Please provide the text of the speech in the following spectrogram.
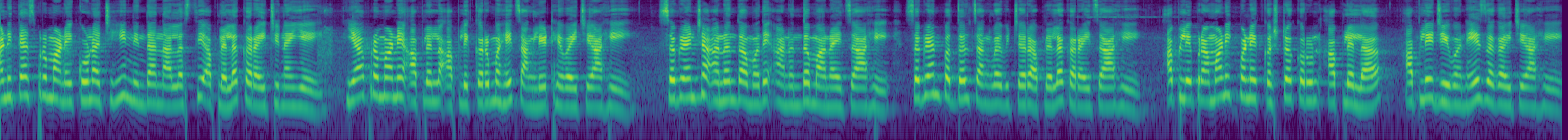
आणि त्याचप्रमाणे कोणाचीही निंदा नालस्ती आपल्याला करायची नाही आहे याप्रमाणे आपल्याला आपले कर्म हे चांगले ठेवायचे आहे. सगळ्यांच्या आनंदामध्ये आनंद मानायचा आहे. सगळ्यांबद्दल चांगला विचार आपल्याला करायचा आहे. आपले प्रामाणिकपणे कष्ट करून आपल्याला आपले जीवन हे जगायचे आहे.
